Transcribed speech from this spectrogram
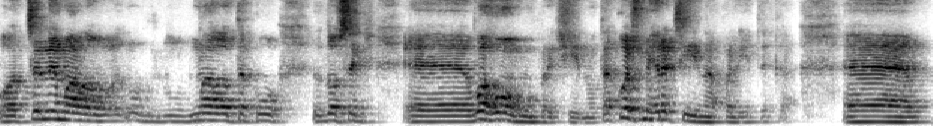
От це не мало, ну, мало таку досить е, вагому причину. Також міграційна політика, е,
